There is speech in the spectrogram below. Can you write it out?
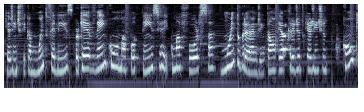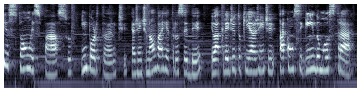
que a gente fica muito feliz, porque vem com uma potência e com uma força muito grande. Então, eu acredito que a gente conquistou um espaço importante, que a gente não vai retroceder. Eu acredito que a gente está conseguindo mostrar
